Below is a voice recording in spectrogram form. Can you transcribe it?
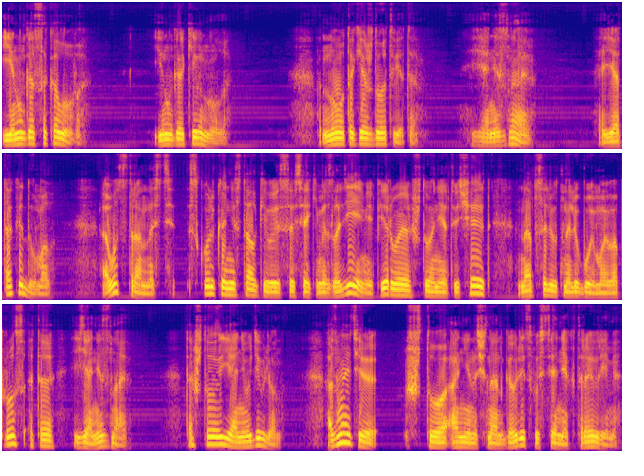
Инга Соколова. Инга кивнула. Ну, так я жду ответа. Я не знаю. Я так и думал. А вот странность. Сколько не сталкиваюсь со всякими злодеями, первое, что они отвечают на абсолютно любой мой вопрос, это «я не знаю». Так что я не удивлен. А знаете, что они начинают говорить спустя некоторое время.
